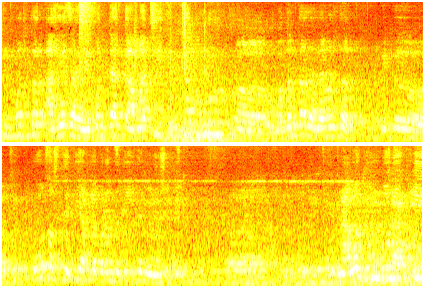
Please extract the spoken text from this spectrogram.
किंमत तर आहेच आहे पण त्या कामाची तुमच्या तोंडून वदंता झाल्यानंतर एक जी पोच असते ती आपल्यापर्यंत ती इथे मिळू शकेल. नावं घेऊन बोलू की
